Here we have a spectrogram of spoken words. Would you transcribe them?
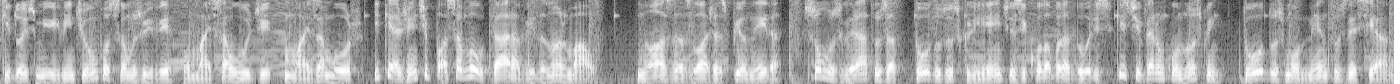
Que 2021 possamos viver com mais saúde, mais amor e que a gente possa voltar à vida normal. Nós, das lojas Pioneira, somos gratos a todos os clientes e colaboradores que estiveram conosco em todos os momentos desse ano.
